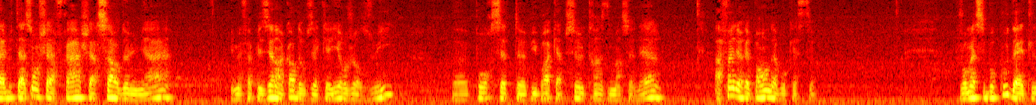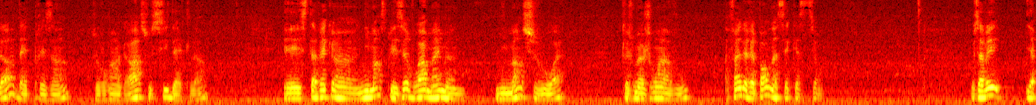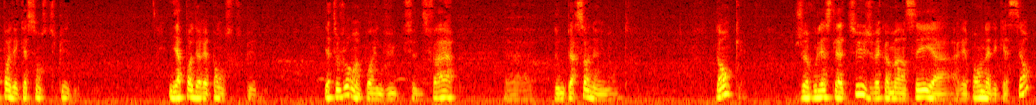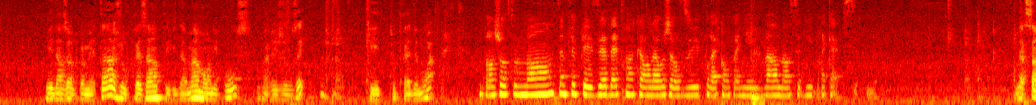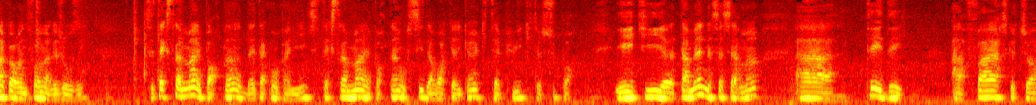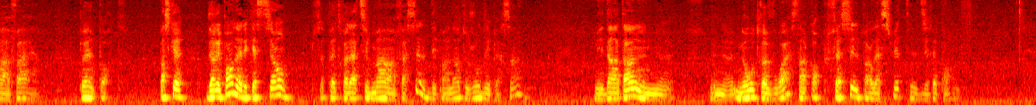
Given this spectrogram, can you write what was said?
Salutations, chers frères, chères sœurs de lumière. Il me fait plaisir encore de vous accueillir aujourd'hui euh, pour cette vibracapsule transdimensionnelle afin de répondre à vos questions. Je vous remercie beaucoup d'être là, d'être présent. Je vous rends grâce aussi d'être là. Et c'est avec un immense plaisir, voire même une, une immense joie, que je me joins à vous afin de répondre à ces questions. Vous savez, il n'y a pas de questions stupides. Il n'y a pas de réponse stupide. Il y a toujours un point de vue qui se diffère euh, d'une personne à une autre. Donc, je vous laisse là-dessus. Je vais commencer à, à, répondre à des questions. Mais dans un premier temps, je vous présente évidemment mon épouse, Marie-Josée, qui est tout près de moi. Bonjour tout le monde. Ça me fait plaisir d'être encore là aujourd'hui pour accompagner Yvan dans cette libre capsule. Merci encore une fois, Marie-Josée. C'est extrêmement important d'être accompagné. C'est extrêmement important aussi d'avoir quelqu'un qui t'appuie, qui te supporte et qui euh, t'amène nécessairement à t'aider à faire ce que tu as à faire. Peu importe. Parce que de répondre à des questions, ça peut être relativement facile, dépendant toujours des personnes. Mais d'entendre une, une, une, autre voix, c'est encore plus facile par la suite d'y répondre.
